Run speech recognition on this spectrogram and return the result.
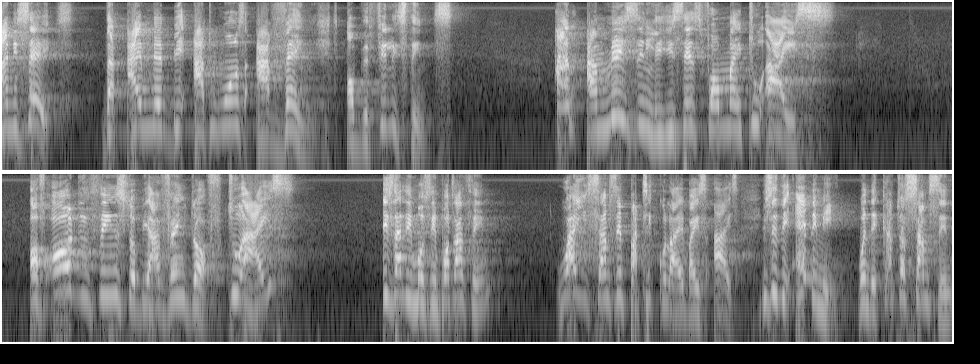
And he says, that I may be at once avenged of the Philistines. And amazingly, he says, For my two eyes, of all the things to be avenged of, two eyes, is that the most important thing? Why is Samson particular about his eyes? You see, the enemy, when they captured Samson,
